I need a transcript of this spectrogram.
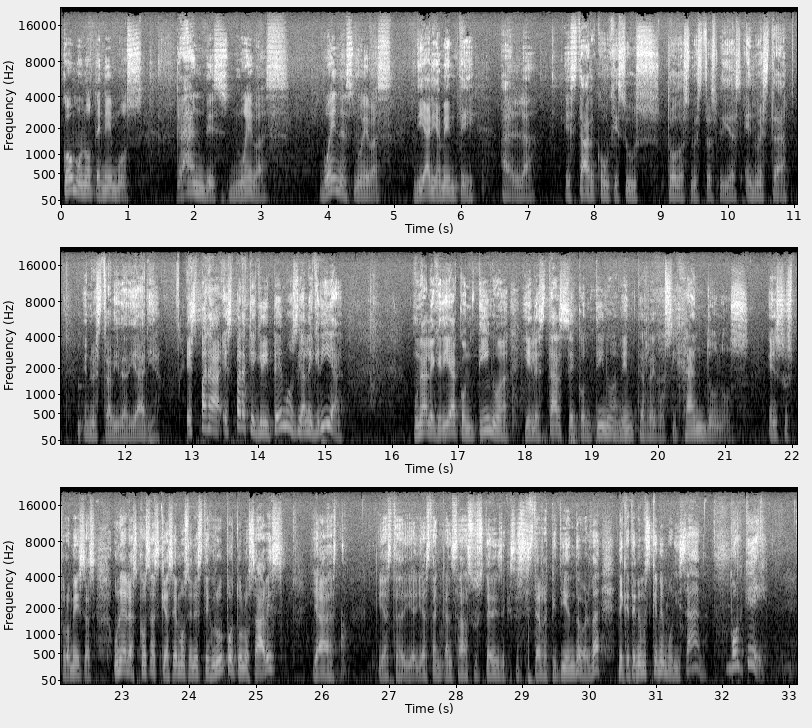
¿Cómo no tenemos grandes nuevas, buenas nuevas diariamente al estar con Jesús todas nuestras vidas, en nuestra, en nuestra vida diaria? Es para, es para que gritemos de alegría, una alegría continua y el estarse continuamente regocijándonos en sus promesas. Una de las cosas que hacemos en este grupo, tú lo sabes, ya, ya, ya, están cansadas ustedes de que se esté repitiendo, ¿verdad? De que tenemos que memorizar. ¿Por qué?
